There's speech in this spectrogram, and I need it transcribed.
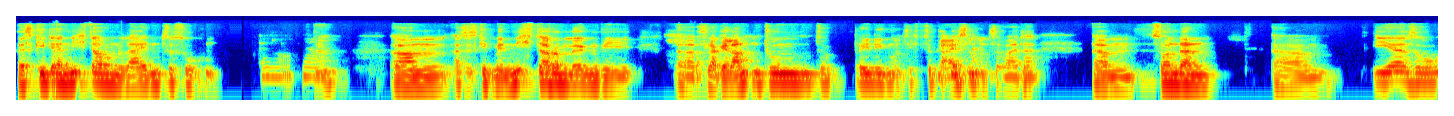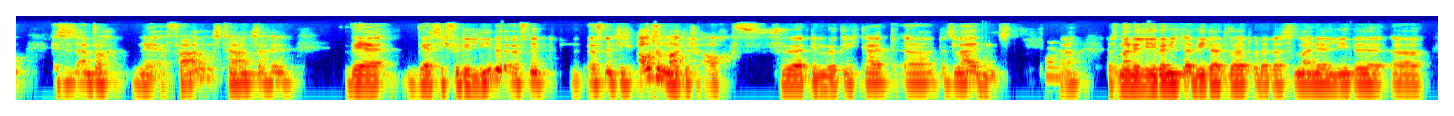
Es geht ja nicht darum, Leiden zu suchen. Genau, ja. ja? Ähm, also es geht mir nicht darum, irgendwie äh, Flagellantentum zu predigen und sich zu geißeln und so weiter, ähm, sondern ähm, eher so, es ist einfach eine Erfahrungstatsache, wer, wer sich für die Liebe öffnet, öffnet sich automatisch auch für die Möglichkeit äh, des Leidens. Ja. Ja, dass meine Liebe nicht erwidert wird oder dass meine Liebe äh,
